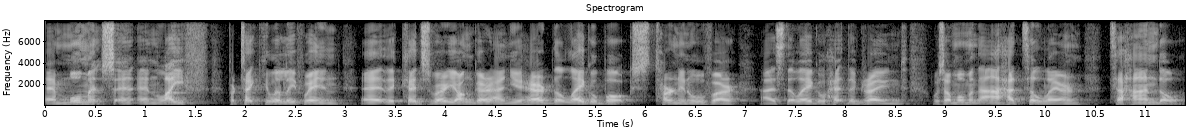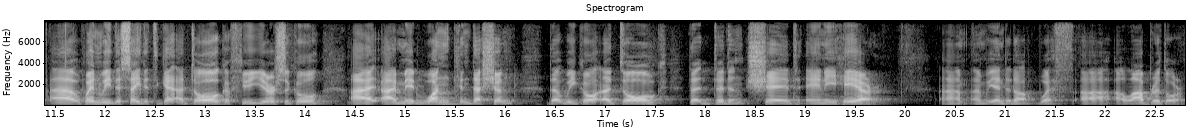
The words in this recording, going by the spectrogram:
uh, moments in, in, life, particularly when uh, the kids were younger and you heard the Lego box turning over as the Lego hit the ground, was a moment that I had to learn to handle. Uh, when we decided to get a dog a few years ago, I, I made one condition that we got a dog that didn't shed any hair. Um, and we ended up with a, a Labrador.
